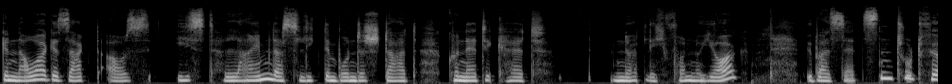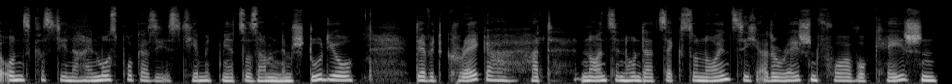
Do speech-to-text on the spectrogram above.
Genauer gesagt aus East Lyme, das liegt im Bundesstaat Connecticut nördlich von New York. Übersetzen tut für uns Christine Heinmoosbrucker. Sie ist hier mit mir zusammen im Studio. David Crager hat 1996 Adoration for Vocation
